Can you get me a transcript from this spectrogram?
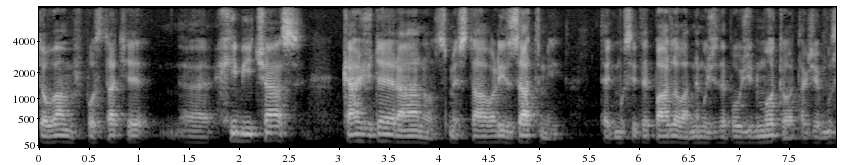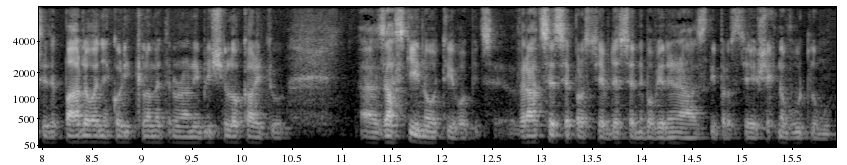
to vám v podstatě eh, chybí čas. Každé ráno jsme stávali za tmy Teď musíte pádlovat, nemůžete použít motor, takže musíte pádlovat několik kilometrů na nejbližší lokalitu, zastihnout ty opice, vracet se prostě v 10 nebo v 11, kdy prostě je všechno v útlumu.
